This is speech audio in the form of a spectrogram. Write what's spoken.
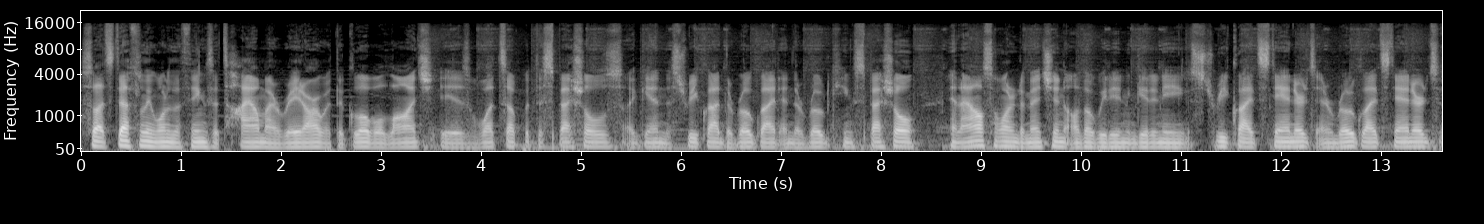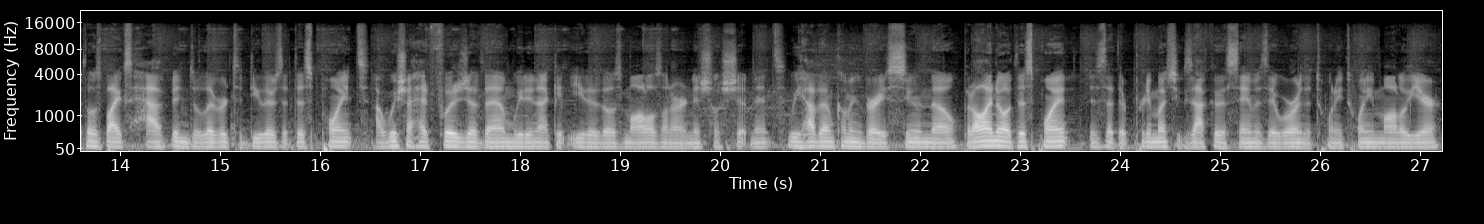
So that's definitely one of the things that's high on my radar with the global launch is what's up with the specials. Again, the Street Glide, the Road Glide, and the Road King special. And I also wanted to mention, although we didn't get any Street Glide standards and Road Glide standards, those bikes have been delivered to dealers at this point. I wish I had footage of them. We did not get either of those models on our initial shipment. We have them coming very soon though. But all I know at this point is that they're pretty much exactly the same as they were in the 2020 model year.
